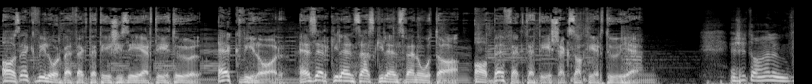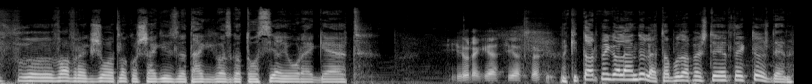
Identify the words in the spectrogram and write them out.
az Equilor befektetési ZRT-től. Equilor, 1990 óta a befektetések szakértője. És itt van velünk Vavreg Zsolt, lakossági üzletágigazgató. Szia, jó reggelt! Jó reggelt, sziasztok! Ki tart még a lendület a Budapesti érték tőzsdén?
